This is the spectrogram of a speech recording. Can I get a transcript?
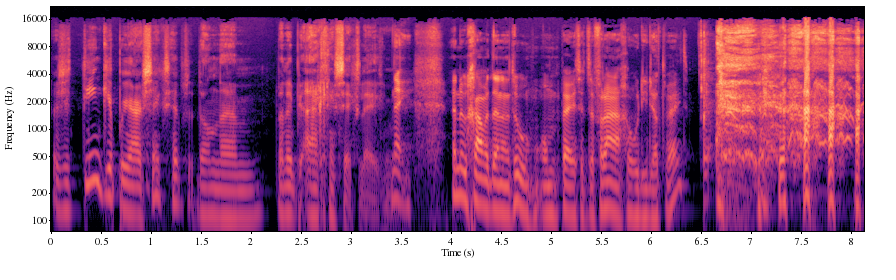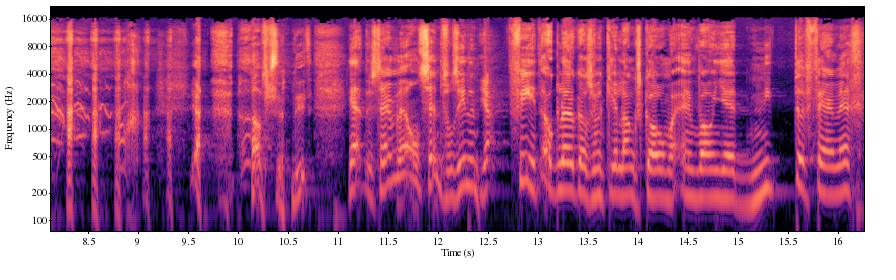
Dus als je tien keer per jaar seks hebt, dan, ehm, dan heb je eigenlijk geen seksleven meer. Nee. En nu gaan we daar naartoe om Peter te vragen hoe hij dat weet. Absoluut. Ja, dus daar hebben we ontzettend veel zin in. Ja. Vind je het ook leuk als we een keer langskomen en woon je niet te ver weg?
